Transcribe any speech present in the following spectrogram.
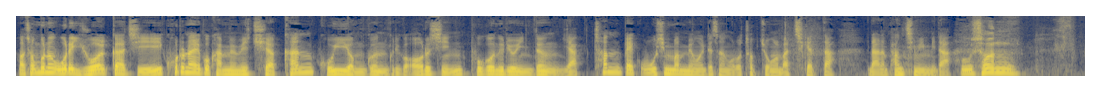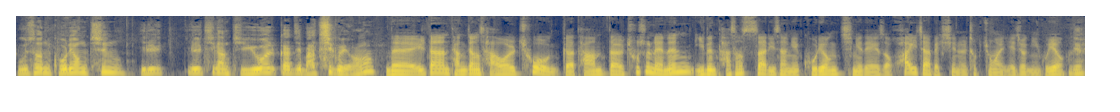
어, 정부는 올해 6월까지 코로나19 감염에 취약한 고위험군 그리고 어르신, 보건의료인 등 약 1,150만 명을 대상으로 접종을 마치겠다라는 방침입니다. 우선 우선 고령층 일, 일찌감치 6월까지 마치고요. 네, 일단 당장 4월 초, 그러니까 다음 달 초순에는 75살 이상의 고령층에 대해서 화이자 백신을 접종할 예정이고요. 네.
